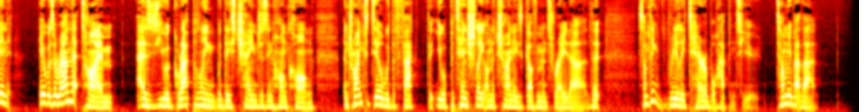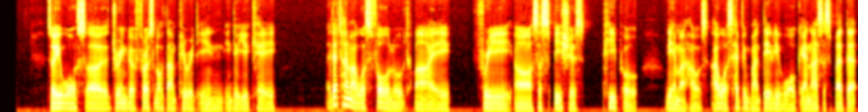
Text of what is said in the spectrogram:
Finn, it was around that time as you were grappling with these changes in Hong Kong and trying to deal with the fact that you were potentially on the Chinese government's radar that something really terrible happened to you. Tell me about that. So it was uh, during the first lockdown period in, in the UK. At that time, I was followed by three uh, suspicious people near my house. I was having my daily walk and I suspect that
